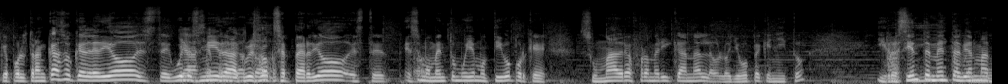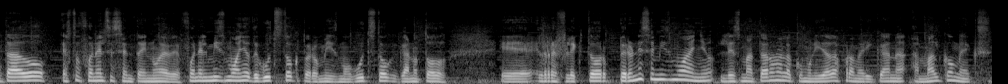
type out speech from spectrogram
Que por el trancazo que le dio este, Will Ya Smith a Chris todo. Rock se perdió este, ese momento muy emotivo porque su madre afroamericana lo, lo llevó pequeñito. Y Ah, recientemente sí, habían no. matado, esto fue en el 69, fue en el mismo año de Woodstock, pero mismo, Woodstock ganó todo, eh, el reflector, pero en ese mismo año les mataron a la comunidad afroamericana, a Malcolm X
